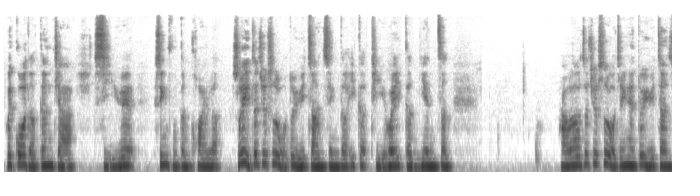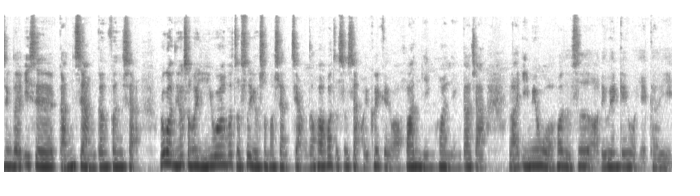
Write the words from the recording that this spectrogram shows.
会过得更加喜悦、幸福跟快乐。所以这就是我对于占星的一个体会跟验证。好了，这就是我今天对于占星的一些感想跟分享。如果你有什么疑问，或者是有什么想讲的话，或者是想回馈给我，欢迎欢迎大家来 email 我，或者是呃留言给我也可以。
